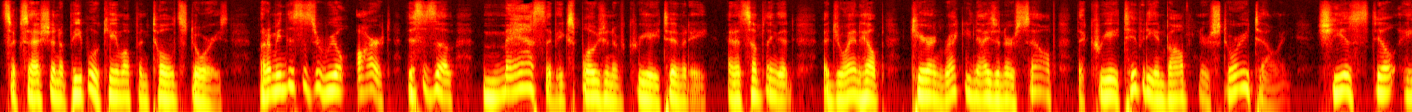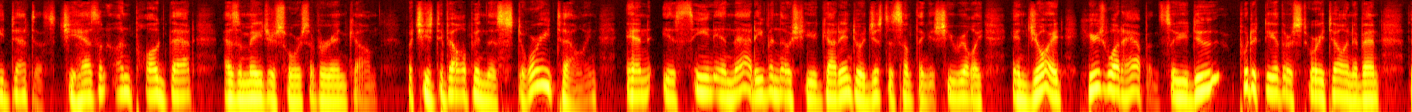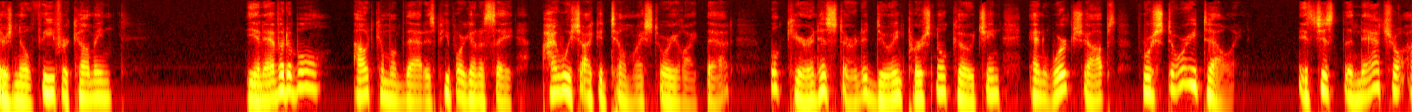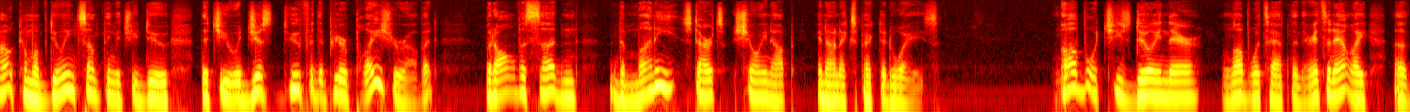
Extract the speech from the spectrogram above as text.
succession of people who came up and told stories. But I mean, this is a real art. This is a massive explosion of creativity. And it's something that uh, Joanne helped Karen recognize in herself the creativity involved in her storytelling she is still a dentist. She hasn't unplugged that as a major source of her income. But she's developing this storytelling and is seen in that, even though she got into it just as something that she really enjoyed. Here's what happens. So you do put it together a storytelling event. There's no fee for coming. The inevitable outcome of that is people are going to say, I wish I could tell my story like that. Well, Karen has started doing personal coaching and workshops for storytelling. It's just the natural outcome of doing something that you do that you would just do for the pure pleasure of it. But all of a sudden, the money starts showing up in unexpected ways. Love what she's doing there. Love what's happening there. Incidentally, uh,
